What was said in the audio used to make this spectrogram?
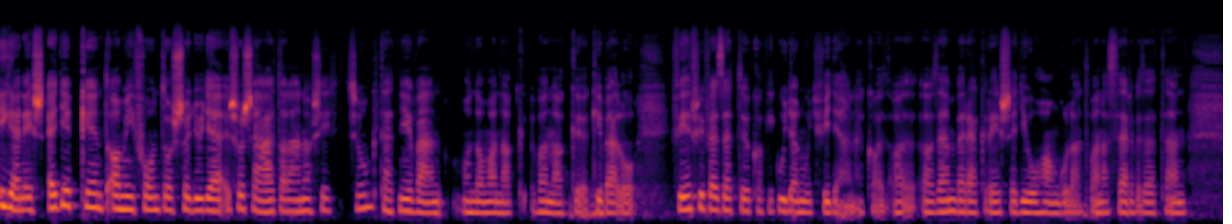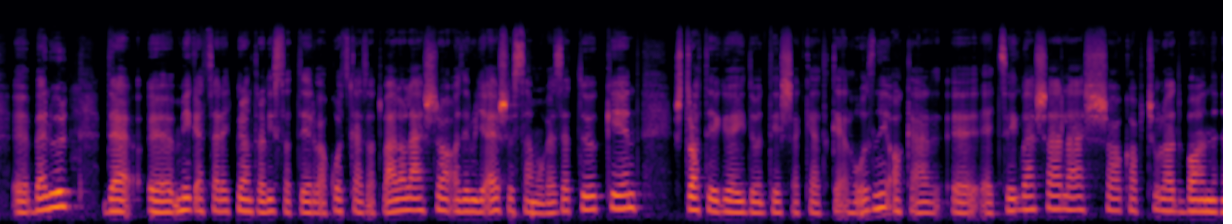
Igen, és egyébként ami fontos, hogy ugye sose általánosítsunk, tehát nyilván mondom, vannak, vannak kiváló férfi vezetők, akik ugyanúgy figyelnek az, az emberekre, és egy jó hangulat van a szervezeten belül, de még egyszer egy pillanatra visszatérve a kockázatvállalásra, azért ugye első számú vezetőként stratégiai döntéseket kell hozni, akár egy cégvásárlással kapcsolatban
